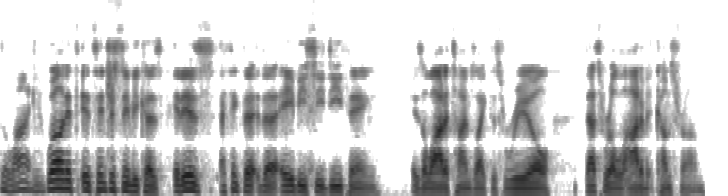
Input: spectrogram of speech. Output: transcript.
the line. Well, and it's it's interesting because it is. I think the the A B C D thing is a lot of times like this real. That's where a lot of it comes from,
